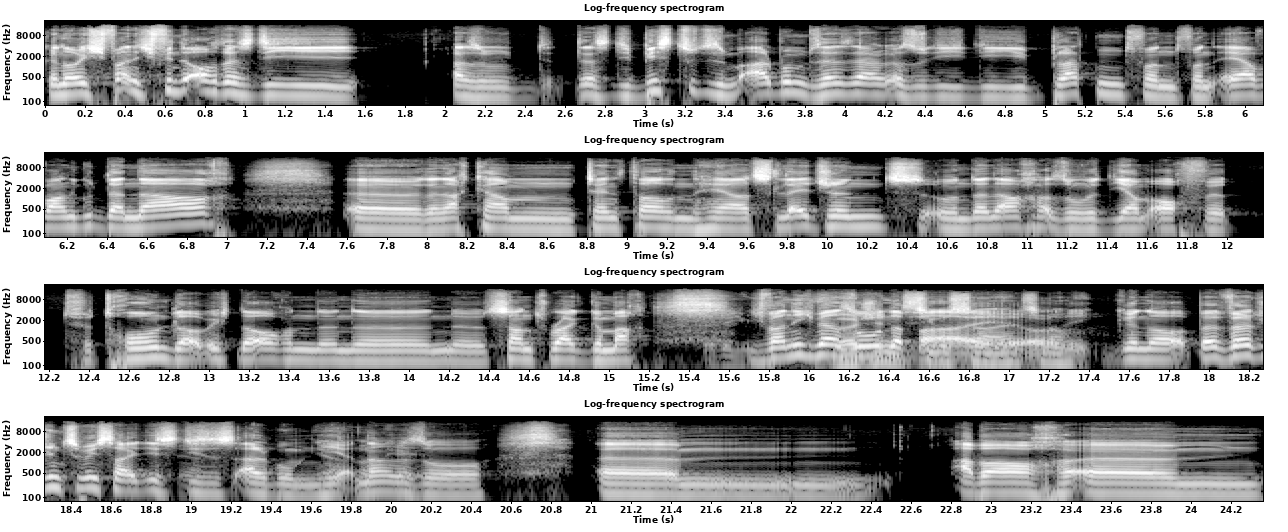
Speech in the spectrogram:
genau, ich, fand, ich finde auch, dass die, also dass die bis zu diesem Album sehr, sehr, also die, die Platten von, von R waren gut. Danach, äh, danach kam 10.000 Hertz Legend und danach, also die haben auch für für Thron, glaube ich, noch eine, eine, eine Soundtrack gemacht. Ich war nicht mehr Virgin so dabei. Suicides noch. Genau, bei Virgin Suicide ist dieses Album hier. Ne? Also, ähm, aber auch ähm,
